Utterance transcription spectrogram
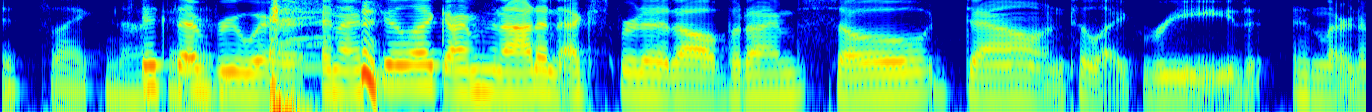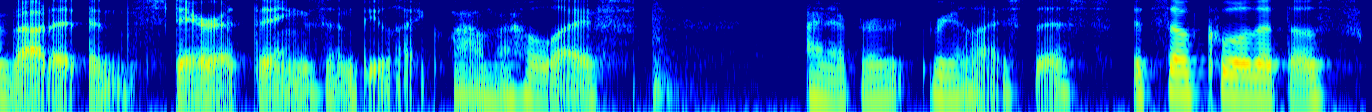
It's like not It's good. everywhere. and I feel like I'm not an expert at all, but I'm so down to like read and learn about it and stare at things and be like, wow, my whole life I never realized this. It's so cool that those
